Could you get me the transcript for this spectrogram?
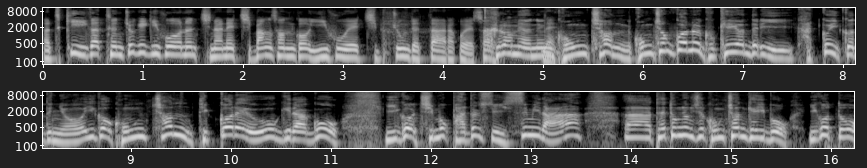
어, 특히 이 같은 쪼개기 후원은 지난해 지방선거 이후에 집중됐다라고 해서 그러면은 네. 공천 공천권을 국회의원들이 갖고 있거든요. 이거 공천 뒷거래 의혹이라고 이거 지목 받을 수 있습니다. 아, 대통령실 공천 개입국 이것도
